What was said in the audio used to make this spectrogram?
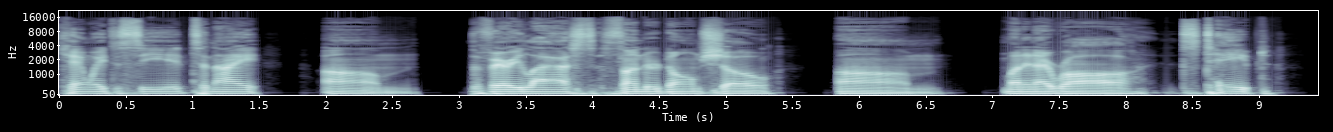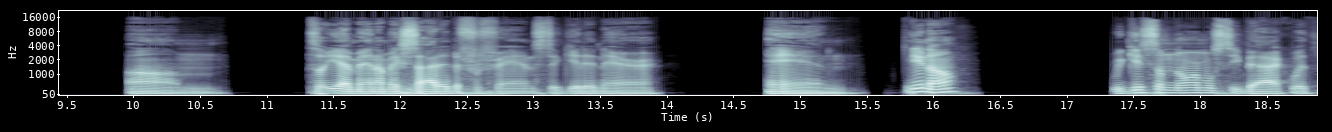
can't wait to see it tonight. Um, the very last Thunderdome show, um, Monday Night Raw. It's taped. Um, so yeah, man, I'm excited for fans to get in there, and you know, we get some normalcy back with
